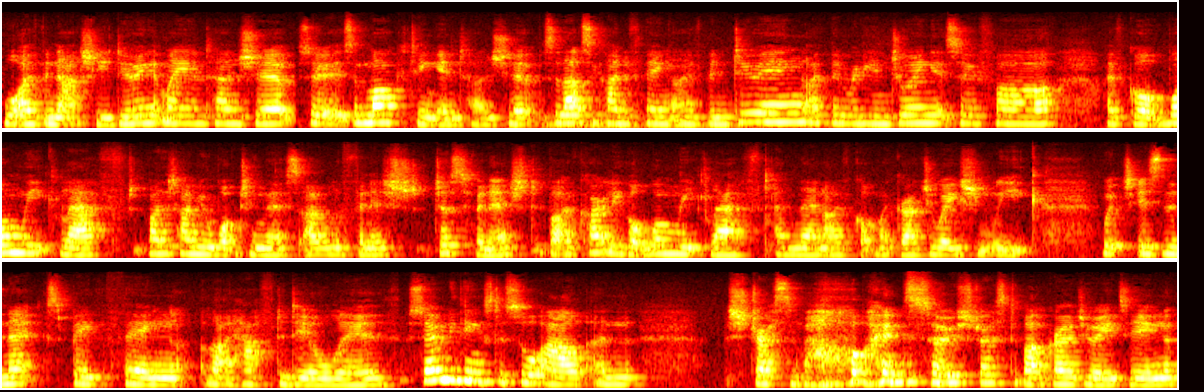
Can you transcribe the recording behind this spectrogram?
what I've been actually doing at my internship. So it's a marketing internship, so that's the kind of thing I've been doing. I've been really enjoying it so far. I've got one week left. By the time you're watching this, I will have finished, just finished, but I've currently got one week left and then I've got my graduation week which is the next big thing that I have to deal with. So many things to sort out and stressed about. I'm so stressed about graduating.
